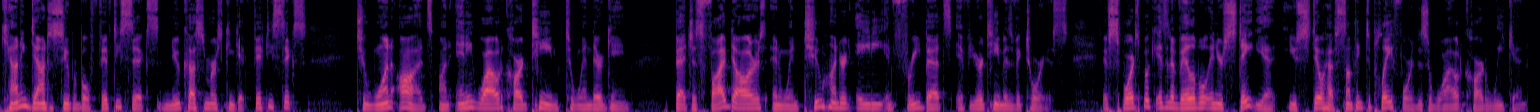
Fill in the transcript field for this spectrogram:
Counting down to Super Bowl 56, new customers can get 56 to 1 odds on any wild card team to win their game. Bet just $5 and win 280 in free bets if your team is victorious. If Sportsbook isn't available in your state yet, you still have something to play for this wild card weekend.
